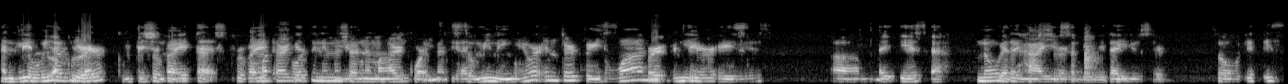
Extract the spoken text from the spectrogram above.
and lead So to a have here correct completion of the provide task. provide a Matarget short din naman siya ng mga requirements. So meaning your interface one or interface is um, is uh, know with high user, usability. the user. So it is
